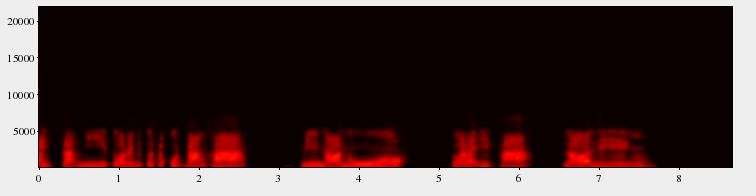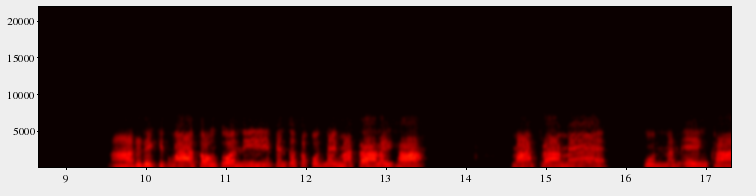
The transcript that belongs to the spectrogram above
ยจะมีตัวอะไรเป็นตัวสะกดบ้างคะ มีนอหนู ตัวอะไรอีกคะ ลอลิง อ่าเด็กๆคิดว่าสองตัวนี้เป็นตัวสะกดในมาตราอะไรคะ มาตราแม่กลนั่นเองค่ะ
